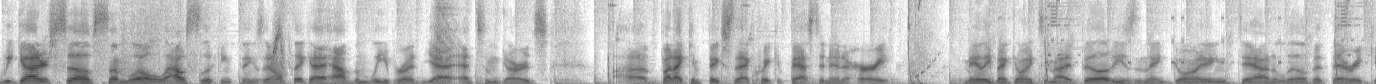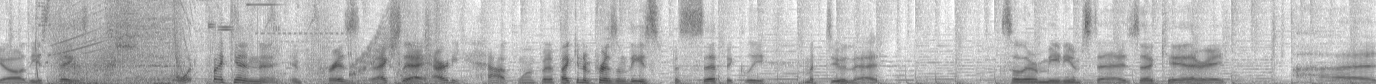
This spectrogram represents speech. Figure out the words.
we got ourselves some little louse-looking things. I don't think I have them Libra yet at some guards, uh, but I can fix that quick and fast and in a hurry. Mainly by going to my abilities and then going down a little bit. There we go. These things. What if I can imprism? Actually, I already have one, but if I can imprism these specifically, I'm gonna do that. So they're medium size. Okay, alright. Uh,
